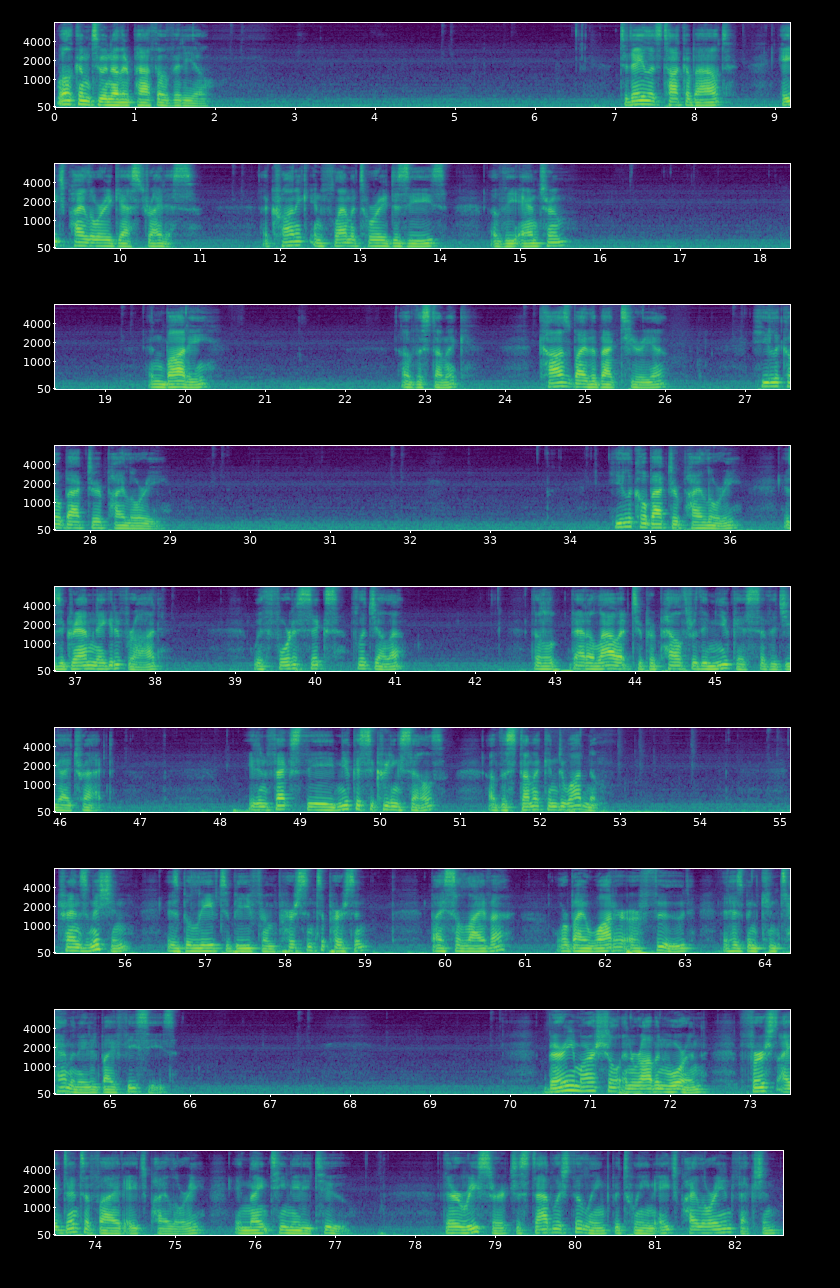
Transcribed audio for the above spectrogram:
Welcome to another Patho video. Today let's talk about H. pylori gastritis, a chronic inflammatory disease of the antrum and body of the stomach caused by the bacteria Helicobacter pylori. Helicobacter pylori is a gram-negative rod with four to six flagella that allow it to propel through the mucus of the GI tract. It infects the mucus-secreting cells of the stomach and duodenum. Transmission is believed to be from person to person by saliva or by water or food that has been contaminated by feces. Barry Marshall and Robin Warren first identified H. pylori in 1982. Their research established the link between H. pylori infection,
